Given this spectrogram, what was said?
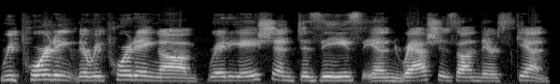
reporting, they're reporting um, radiation disease and rashes on their skin.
